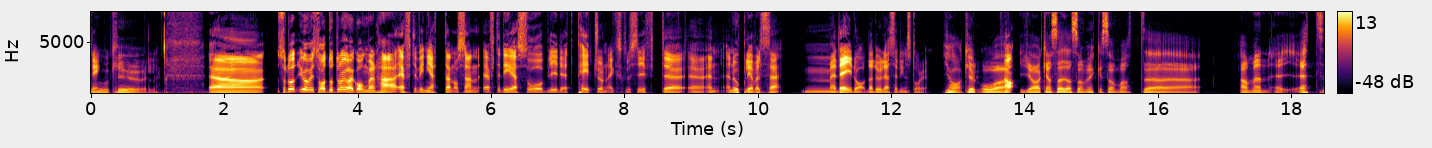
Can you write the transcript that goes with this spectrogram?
Kring. Oh, kul. Eh, så då gör vi så, då drar jag igång med den här efter vignetten och sen efter det så blir det ett Patreon-exklusivt, eh, en, en upplevelse med dig då, där du läser din story. Ja, kul. Och Ja. jag kan säga så mycket som att eh, ja, men ett,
